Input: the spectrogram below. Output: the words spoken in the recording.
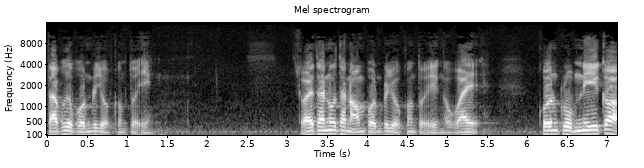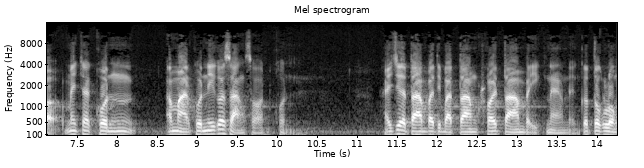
แต่เพื่อผลประโยชน์ของตัวเองก็ให้ทนุถนอมผลประโยชน์ของตัวเองเอาไว้ คนกลุ่มนี้ก็ไม่ใช่คนอมาตคนนี้ก็สั่งสอนคน ให้เชื่อตามปฏิบัติตามคล้อยตามไปอีกแนวหนึ่ง ก็ตกลง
